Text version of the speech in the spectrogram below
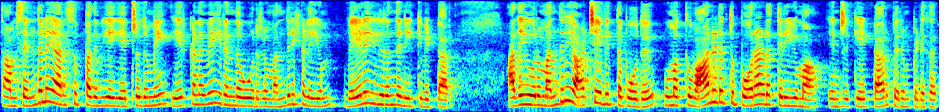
தாம் செந்தலை அரசு பதவியை ஏற்றதுமே ஏற்கனவே இருந்த ஓரிரு மந்திரிகளையும் வேலையிலிருந்து நீக்கிவிட்டார். அதை ஒரு மந்திரி ஆட்சேபித்த போது உமக்கு வாளெடுத்து போராடத் தெரியுமா? என்று கேட்டார் பெரும்பிடுகர்.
